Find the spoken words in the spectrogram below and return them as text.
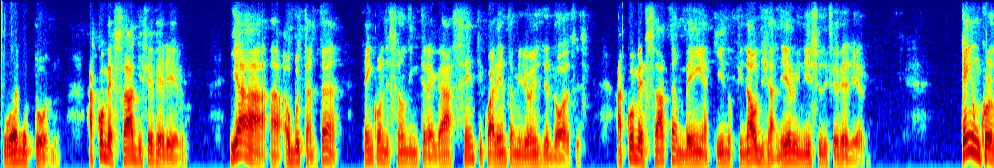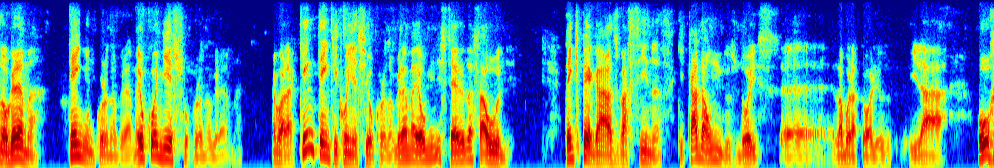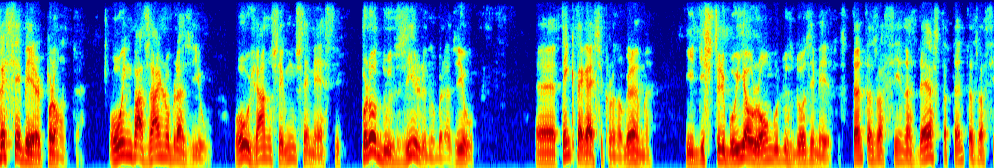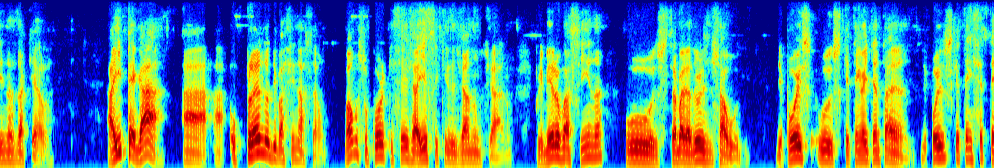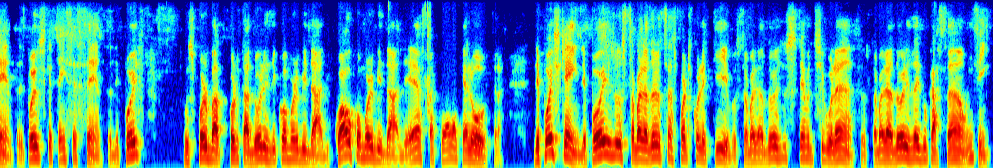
o ano todo, a começar de fevereiro. E a, a, o Butantan tem condição de entregar 140 milhões de doses, a começar também aqui no final de janeiro, início de fevereiro. Tem um cronograma? Tem um cronograma. Eu conheço o cronograma. Agora, quem tem que conhecer o cronograma é o Ministério da Saúde tem que pegar as vacinas que cada um dos dois é, laboratórios irá ou receber pronta, ou invasar no Brasil, ou já no segundo semestre produzir no Brasil, é, tem que pegar esse cronograma e distribuir ao longo dos 12 meses. Tantas vacinas desta, tantas vacinas daquela. Aí pegar a, a, o plano de vacinação. Vamos supor que seja esse que eles já anunciaram. Primeiro vacina os trabalhadores de saúde, depois os que têm 80 anos, depois os que têm 70, depois os que têm 60, depois os portadores de comorbidade. Qual comorbidade? Esta, aquela, aquela outra. Depois quem? Depois os trabalhadores do transporte coletivo, os trabalhadores do sistema de segurança, os trabalhadores da educação, enfim.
